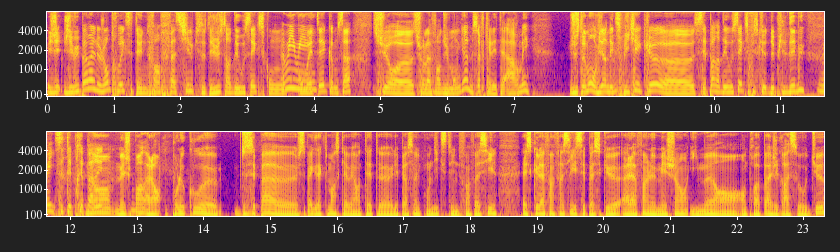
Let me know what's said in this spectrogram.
j'ai j'ai vu pas mal de gens trouver que c'était une fin facile, que c'était juste un Deus Ex qu'on Ah oui, oui, qu'on oui. mettait comme ça sur, euh, sur la fin du manga, mais sauf qu'elle était armée. Justement, on vient d'expliquer que euh, c'est pas un Deus Ex puisque depuis le début Oui. c'était préparé. Non, mais je pense. Alors, pour le coup, euh, je sais pas, euh, je sais pas exactement ce qu'avaient en tête euh, les personnes qui ont dit que c'était une fin facile. Est-ce que la fin facile, c'est parce que à la fin le méchant il meurt en, en trois pages grâce au dieu,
